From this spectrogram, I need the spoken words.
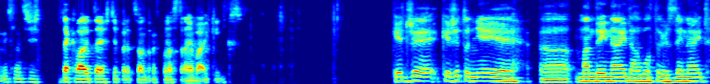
myslím si, že tá kvalita je ešte predsa trošku na strane Vikings. Keďže, keďže to nie je uh, Monday night alebo Thursday night,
